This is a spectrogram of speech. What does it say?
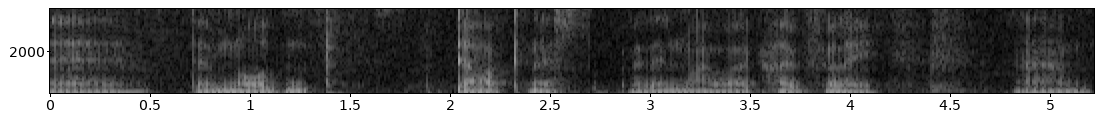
uh, the mordant darkness within my work, hopefully. Um,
